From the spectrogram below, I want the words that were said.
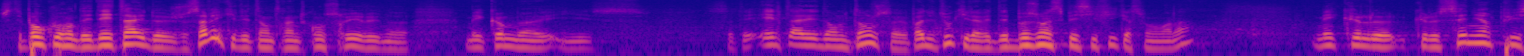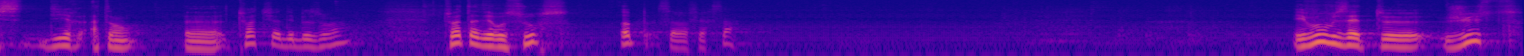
je n'étais pas au courant des détails, de, je savais qu'il était en train de construire une... Mais comme euh, il, c'était étalé dans le temps, je ne savais pas du tout qu'il avait des besoins spécifiques à ce moment-là, mais que le, que le Seigneur puisse dire, attends, euh, toi tu as des besoins, toi, tu as des ressources, hop, ça va faire ça. Et vous, vous êtes euh, juste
